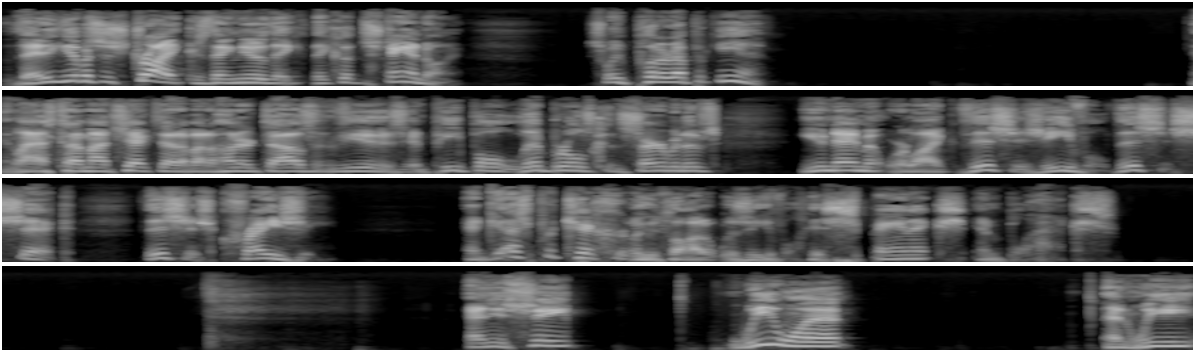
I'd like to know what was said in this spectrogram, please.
They didn't give us a strike because they knew they, they couldn't stand on it. So we put it up again. And last time I checked, had about 100,000 views. And people, liberals, conservatives, you name it, were like, this is evil. This is sick. This is crazy. And guess particularly who thought it was evil? Hispanics and blacks. And you see, we went and we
